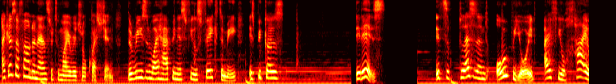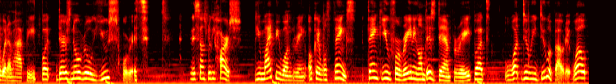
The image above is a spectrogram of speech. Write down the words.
I guess I found an answer to my original question. The reason why happiness feels fake to me is because it is. It's a pleasant opioid. I feel high when I'm happy, but there's no real use for it. And it sounds really harsh. You might be wondering, okay, well, thanks. Thank you for raining on this damn parade, but what do we do about it? Well,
